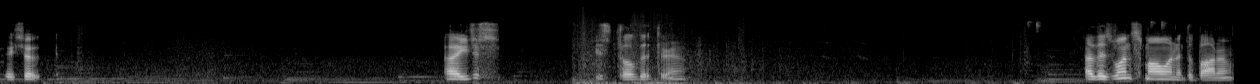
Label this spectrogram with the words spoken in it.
Okay, so. Oh, you just. You just filled it through. Oh, there's one small one at the bottom.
